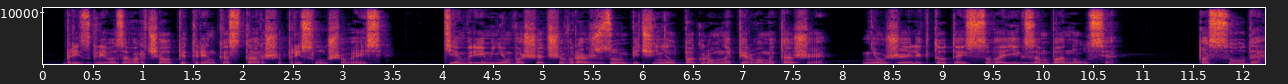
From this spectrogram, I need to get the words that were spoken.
– брезгливо заворчал Петренко-старший, прислушиваясь. Тем временем вошедший враж зомби чинил погром на первом этаже. Неужели кто-то из своих зомбанулся? «Посуда!»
